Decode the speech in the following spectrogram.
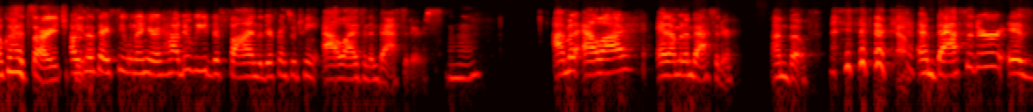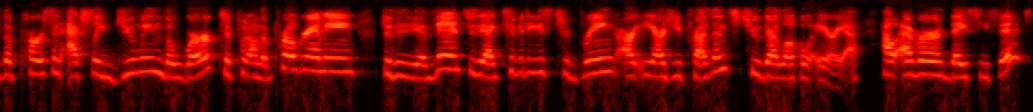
oh, go ahead, sorry. I was going to say, see, when I hear, how do we define the difference between allies and ambassadors? Mm-hmm. I'm an ally and I'm an ambassador. I'm both. yeah. Ambassador is the person actually doing the work to put on the programming, to the events, to the activities to bring our ERG presence to their local area, however they see fit.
